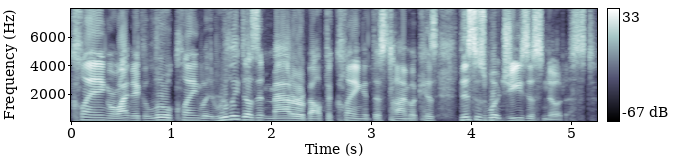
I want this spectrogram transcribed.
clang or might make a little clang but it really doesn't matter about the clang at this time because this is what jesus noticed.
